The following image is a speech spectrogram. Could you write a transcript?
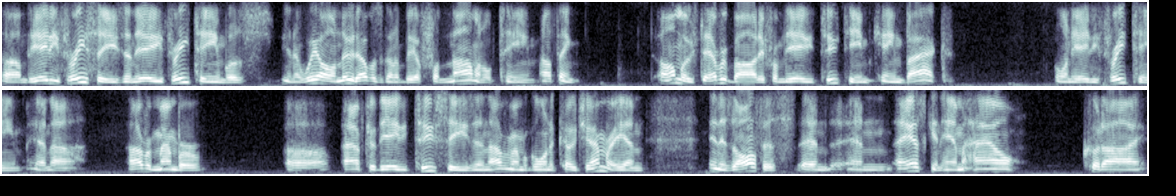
Um, the 83 season, the 83 team was, you know, we all knew that was going to be a phenomenal team. I think almost everybody from the '82 team came back on the '83 team, and uh, I remember uh, after the '82 season, I remember going to Coach Emery and in his office and and asking him how could I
